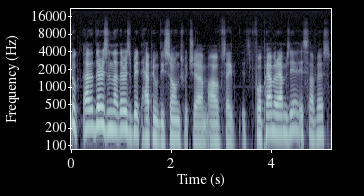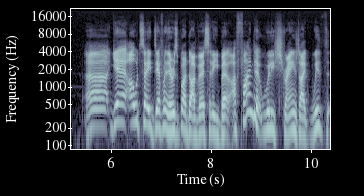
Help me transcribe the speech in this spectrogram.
look, uh, there is a, there is a bit happening with these songs, which um, I'll say it's for power metal albums. Yeah, it's diverse. Uh, yeah, I would say definitely there is a bit of diversity, but I find it really strange. Like with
